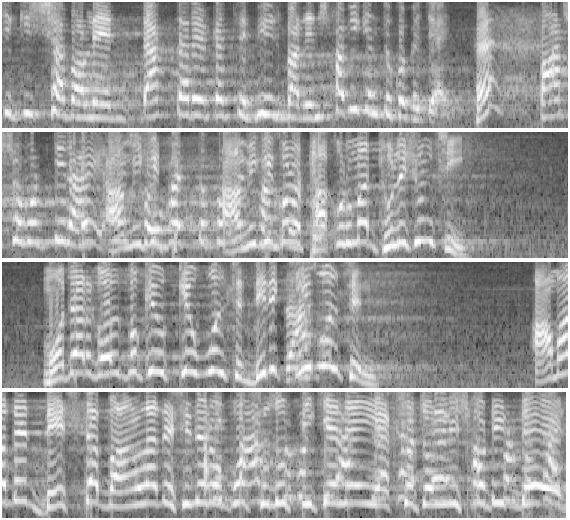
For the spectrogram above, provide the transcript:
চিকিৎসা বলেন ডাক্তারের কাছে ভিড় বলেন সবই কিন্তু কমে যায়। হ্যাঁ? পার্শ্ববর্তী আমি কি আমি কি কোনো ঠাকুরমার ঝুলি শুনছি? মজার গল্প কেউ কেউ বলছে? দিদি কি বলছেন? আমাদের দেশটা বাংলাদেশিদের উপর ওপর শুধু টিকে নেই একশো চল্লিশ কোটির দেশ।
